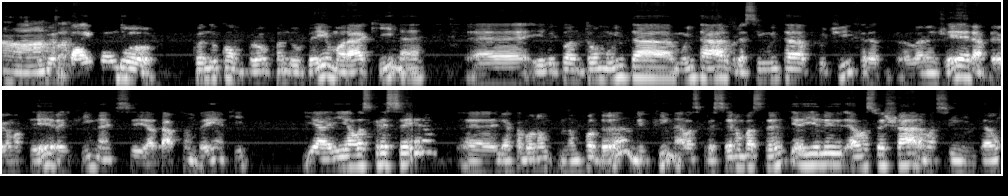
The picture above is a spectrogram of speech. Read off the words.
Ah, o meu tá. pai, quando, quando comprou, quando veio morar aqui, né? É, ele plantou muita, muita árvore, assim, muita frutífera, laranjeira, bergamoteira, enfim, né? Que se adaptam bem aqui. E aí elas cresceram, é, ele acabou não, não podando, enfim, né? Elas cresceram bastante e aí ele, elas fecharam, assim. Então,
